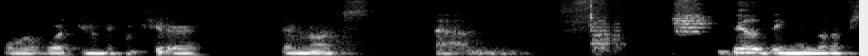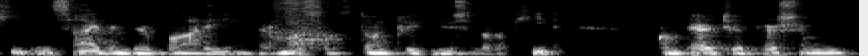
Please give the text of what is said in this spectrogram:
or working on the computer, they're not um, building a lot of heat inside them. Their body and their muscles don't produce a lot of heat compared to a person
